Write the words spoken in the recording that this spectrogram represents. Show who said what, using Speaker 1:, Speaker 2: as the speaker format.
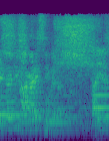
Speaker 1: ესეთი მაგარი სიმღერა. აი ეს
